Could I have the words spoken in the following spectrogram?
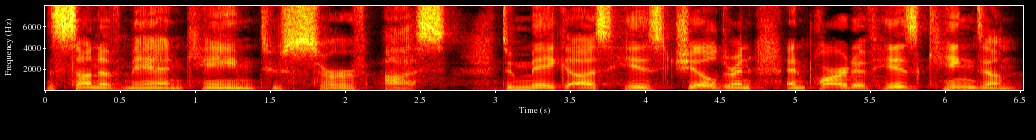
The Son of Man came to serve us, to make us his children and part of his kingdom.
